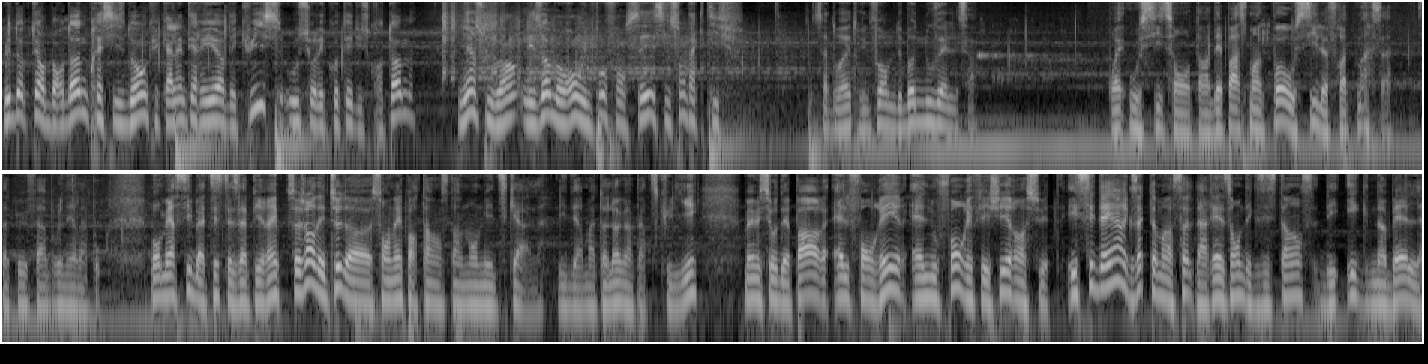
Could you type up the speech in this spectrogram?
Le docteur Bordon précise donc qu'à l'intérieur des cuisses ou sur les côtés du scrotum, bien souvent, les hommes auront une peau foncée s'ils sont actifs. Ça doit être une forme de bonne nouvelle, ça. Oui, ou s'ils sont en dépassement de poids, aussi le frottement, ça, ça peut faire brunir la peau. Bon, merci Baptiste Zapirin. Ce genre d'études a son importance dans le monde médical, les dermatologues en particulier. Même si au départ, elles font rire, elles nous font réfléchir ensuite. Et c'est d'ailleurs exactement ça la raison d'existence des Ig Nobel,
